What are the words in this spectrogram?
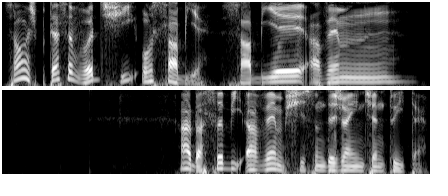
Sau aș putea să văd și o sabie. Sabie avem... A, da, săbii avem și sunt deja incentuite.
